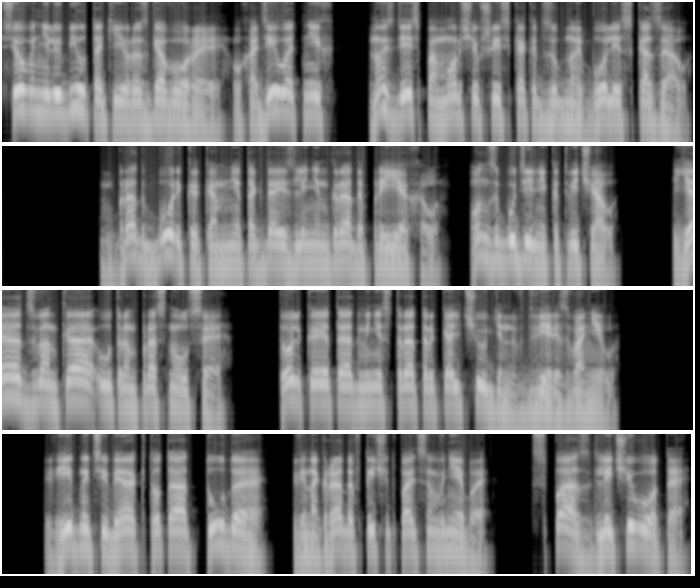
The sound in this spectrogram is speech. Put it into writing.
Сева не любил такие разговоры, уходил от них, но здесь, поморщившись, как от зубной боли, сказал. «Брат Борька ко мне тогда из Ленинграда приехал. Он за будильник отвечал. Я от звонка утром проснулся. Только это администратор Кольчугин в дверь звонил. «Видно тебя, кто-то оттуда!» Виноградов тычет пальцем в небо. «Спас для чего-то!»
